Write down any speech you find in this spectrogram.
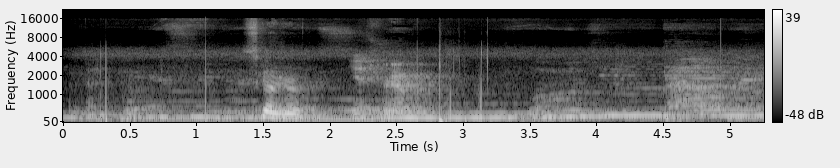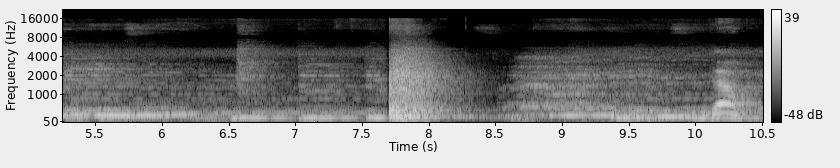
Let's go, Drew. Yes, Drew. Down.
